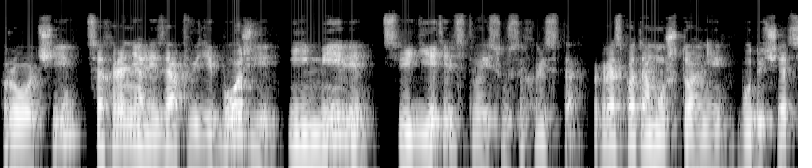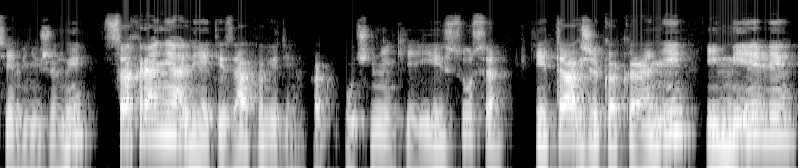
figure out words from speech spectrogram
прочие сохраняли заповеди Божьи и имели свидетельство Иисуса Христа? Как раз потому, что они, будучи от семени жены, сохраняли эти заповеди, как ученики Иисуса, и так же, как и они, имели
